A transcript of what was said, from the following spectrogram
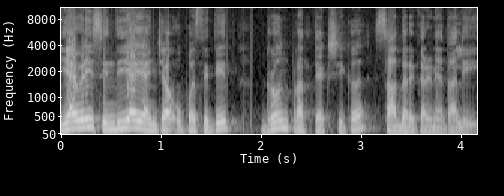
यावेळी सिंधिया यांच्या उपस्थितीत ड्रोन प्रात्यक्षिकं सादर करण्यात आली.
